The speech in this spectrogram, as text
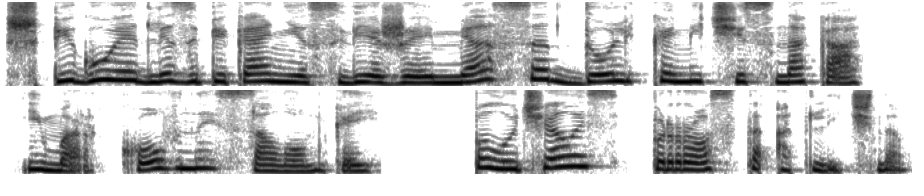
шпигуя для запекания свежее мясо дольками чеснока и морковной соломкой. Получалось просто отлично.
